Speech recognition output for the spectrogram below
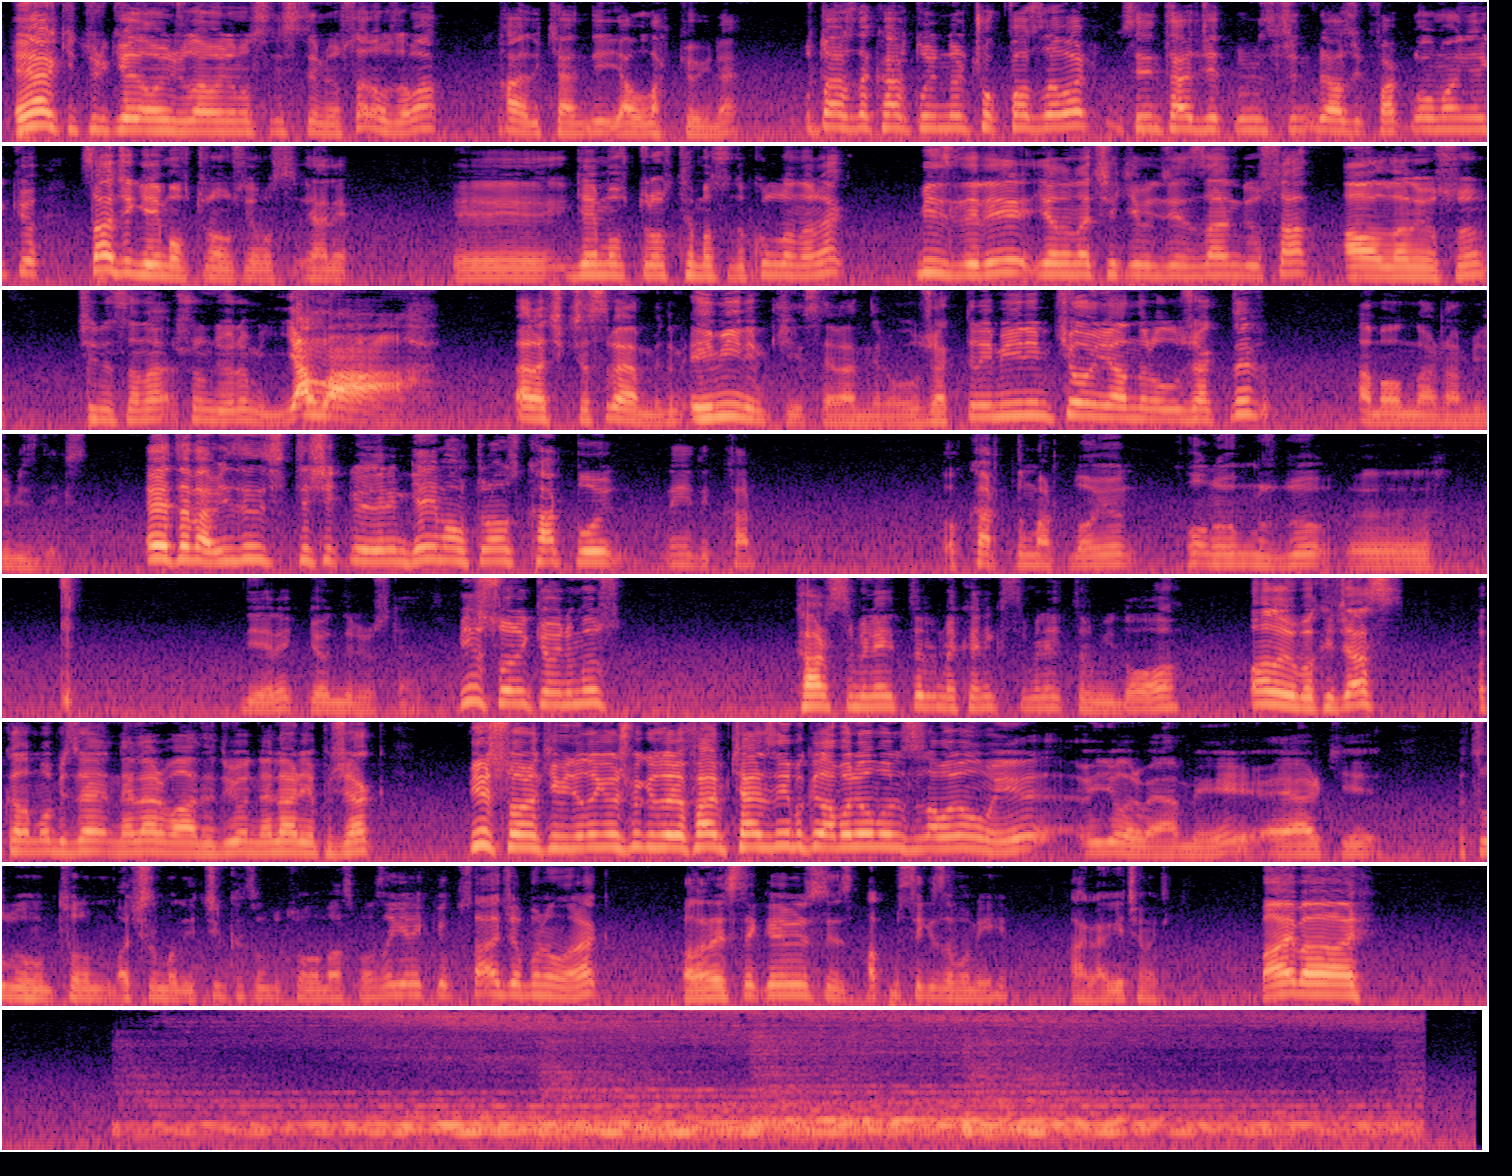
Eğer ki Türkiye'de oyuncular oynamasını istemiyorsan o zaman hadi kendi yallah köyüne. Bu tarzda kart oyunları çok fazla var. Senin tercih etmemiz için birazcık farklı olman gerekiyor. Sadece Game of Thrones yaması yani eee, Game of Thrones temasını kullanarak bizleri yanına çekebileceğini zannediyorsan ağlanıyorsun. Şimdi sana şunu diyorum yallah. Ben açıkçası beğenmedim. Eminim ki sevenleri olacaktır. Eminim ki oynayanlar olacaktır. Ama onlardan biri biz değiliz. Evet efendim izlediğiniz için teşekkür ederim. Game of Thrones kart boy neydi kart o kartlı martlı oyun konuğumuzdu eee, diyerek gönderiyoruz kendimizi. Bir sonraki oyunumuz Car Simulator, Mechanic Simulator mıydı o? Ona bir bakacağız. Bakalım o bize neler vaat ediyor, neler yapacak. Bir sonraki videoda görüşmek üzere efendim. Kendinize iyi bakın. Abone olmadıysanız abone olmayı, videoları beğenmeyi. Eğer ki katıl butonum açılmadığı için katıl butonuna basmanıza gerek yok. Sadece abone olarak bana destek verebilirsiniz. 68 aboneyi hala geçemedik. Bay bay.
